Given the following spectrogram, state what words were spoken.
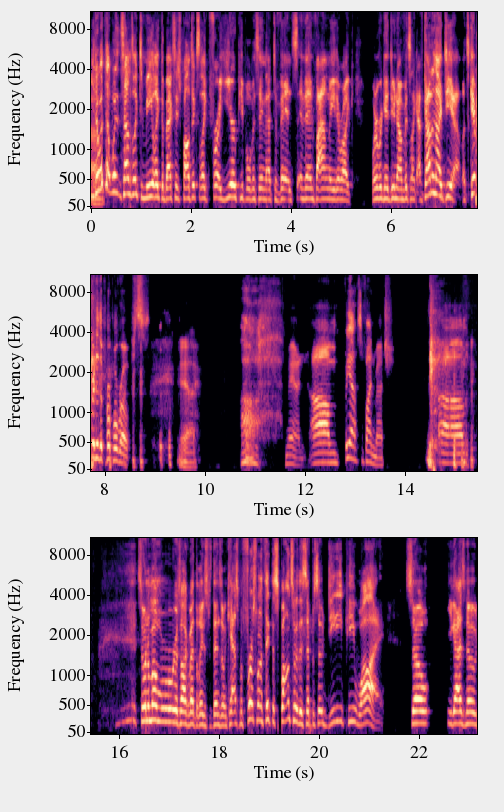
You know what that what it sounds like to me, like the backstage politics. Like for a year, people have been saying that to Vince, and then finally they're like, "What are we gonna do now?" And Vince like, "I've got an idea. Let's get rid of the purple ropes." Yeah. Oh man. Um, but yeah, it's a fine match. Um, so in a moment we're going to talk about the latest with Enzo and Cass. But first, I want to thank the sponsor of this episode, DDPY. So you guys know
